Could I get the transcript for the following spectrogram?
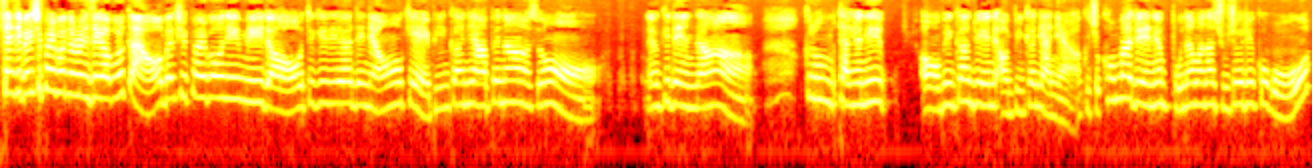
자, 이제 118번으로 이제 가볼까요? 118번입니다. 어떻게 돼야 되냐? 오케이. 빈칸이 앞에 나와서 이렇게 된다. 그럼 당연히 어, 빈칸 뒤에는, 어, 빈칸이 아니야. 그죠? 컴마 뒤에는 보나마나 주절일 거고.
